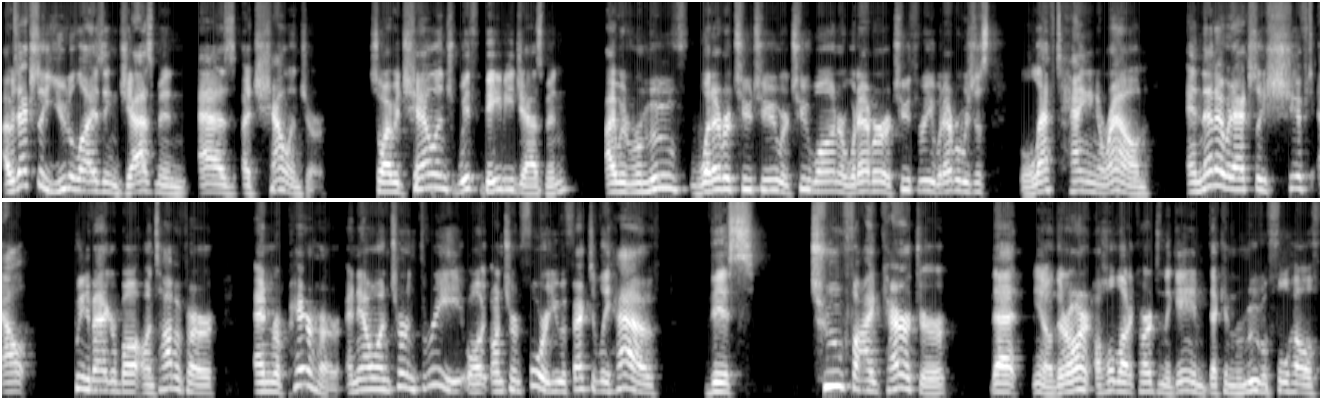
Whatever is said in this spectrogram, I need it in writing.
i was actually utilizing jasmine as a challenger. So i would challenge with baby jasmine. I would remove whatever 2 2 or 2 1 or whatever, or 2 3, whatever was just left hanging around. And then I would actually shift out Queen of Agrabah on top of her and repair her. And now on turn three, well, on turn four, you effectively have this 2 5 character that, you know, there aren't a whole lot of cards in the game that can remove a full health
